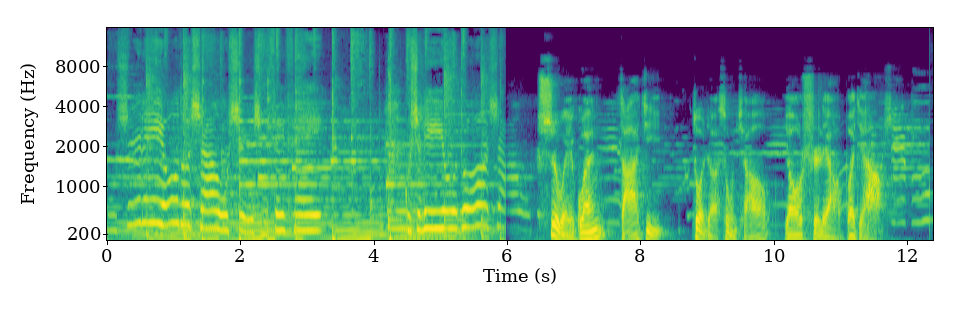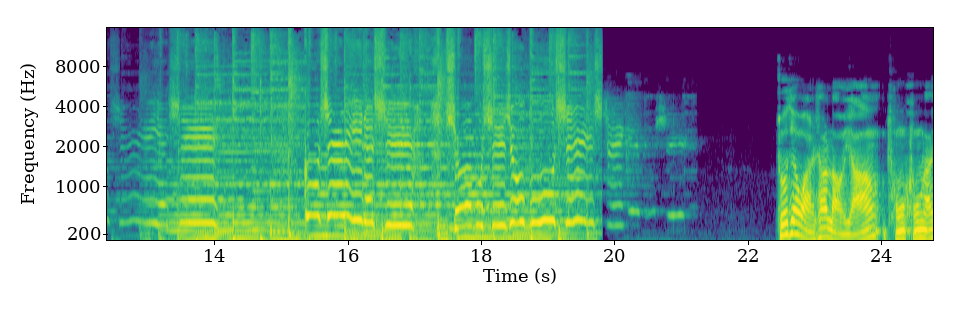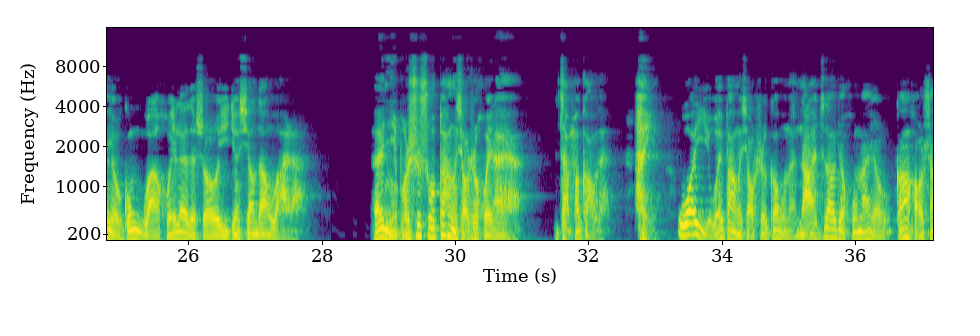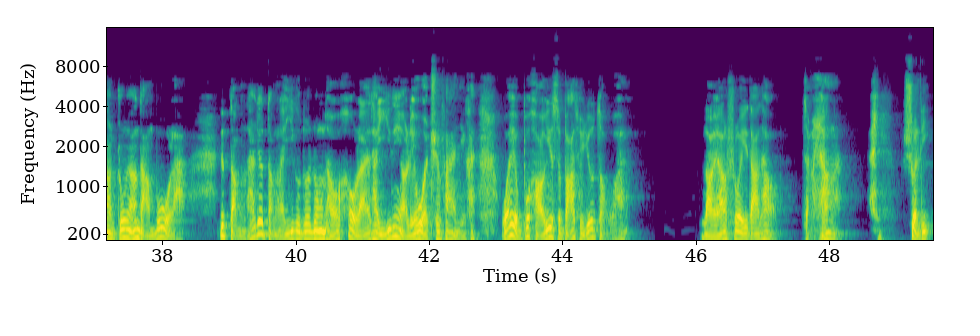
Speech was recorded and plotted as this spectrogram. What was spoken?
故事里有多少是是非非？故事里有多少？《侍卫官杂记》，作者宋乔，由事了播讲。是不是也是？故事里的事，说不是就不是，是也不是。昨天晚上，老杨从红蓝友公馆回来的时候，已经相当晚了。哎，你不是说半个小时回来啊？怎么搞的？嘿，我以为半个小时够呢，哪知道这红蓝友刚好上中央党部了，就等他就等了一个多钟头。后来他一定要留我吃饭，你看我也不好意思拔腿就走啊。老杨说一大套，怎么样啊？哎，顺利，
